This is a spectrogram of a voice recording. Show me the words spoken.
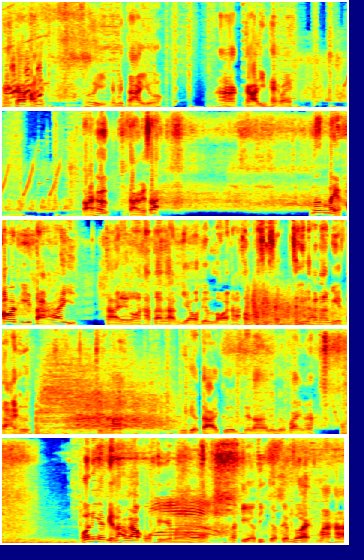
แมก้าพันเฮ้ยยังไม่ตายอยู่เหรอห้าการ์ดอิมแพกไปตายเถอะตายไปซะนั่นแหละเข้านาทีตาย ตายแน่นอนฮะตาฐานเดียวเรียบร้อยฮะสองล้านสี่แสนสี่ล้านดาเมจตายเฮ้ย จริงมานี่เดี๋ยวตายเกินเดี๋ยวตายเลยเกินไปนะโอ้นี่ไงเปลี่ยนร่างแล้วโอเคมา แล้วเกียร์ติเกือบเต็มด้วยมาฮะ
